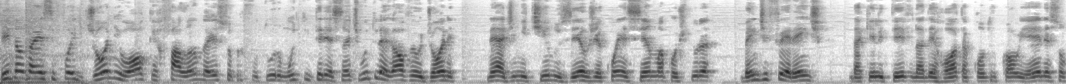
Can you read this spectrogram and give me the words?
Então tá, esse foi Johnny Walker falando aí sobre o futuro, muito interessante, muito legal ver o Johnny né, admitindo os erros, reconhecendo uma postura bem diferente da que ele teve na derrota contra o Corey Anderson,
